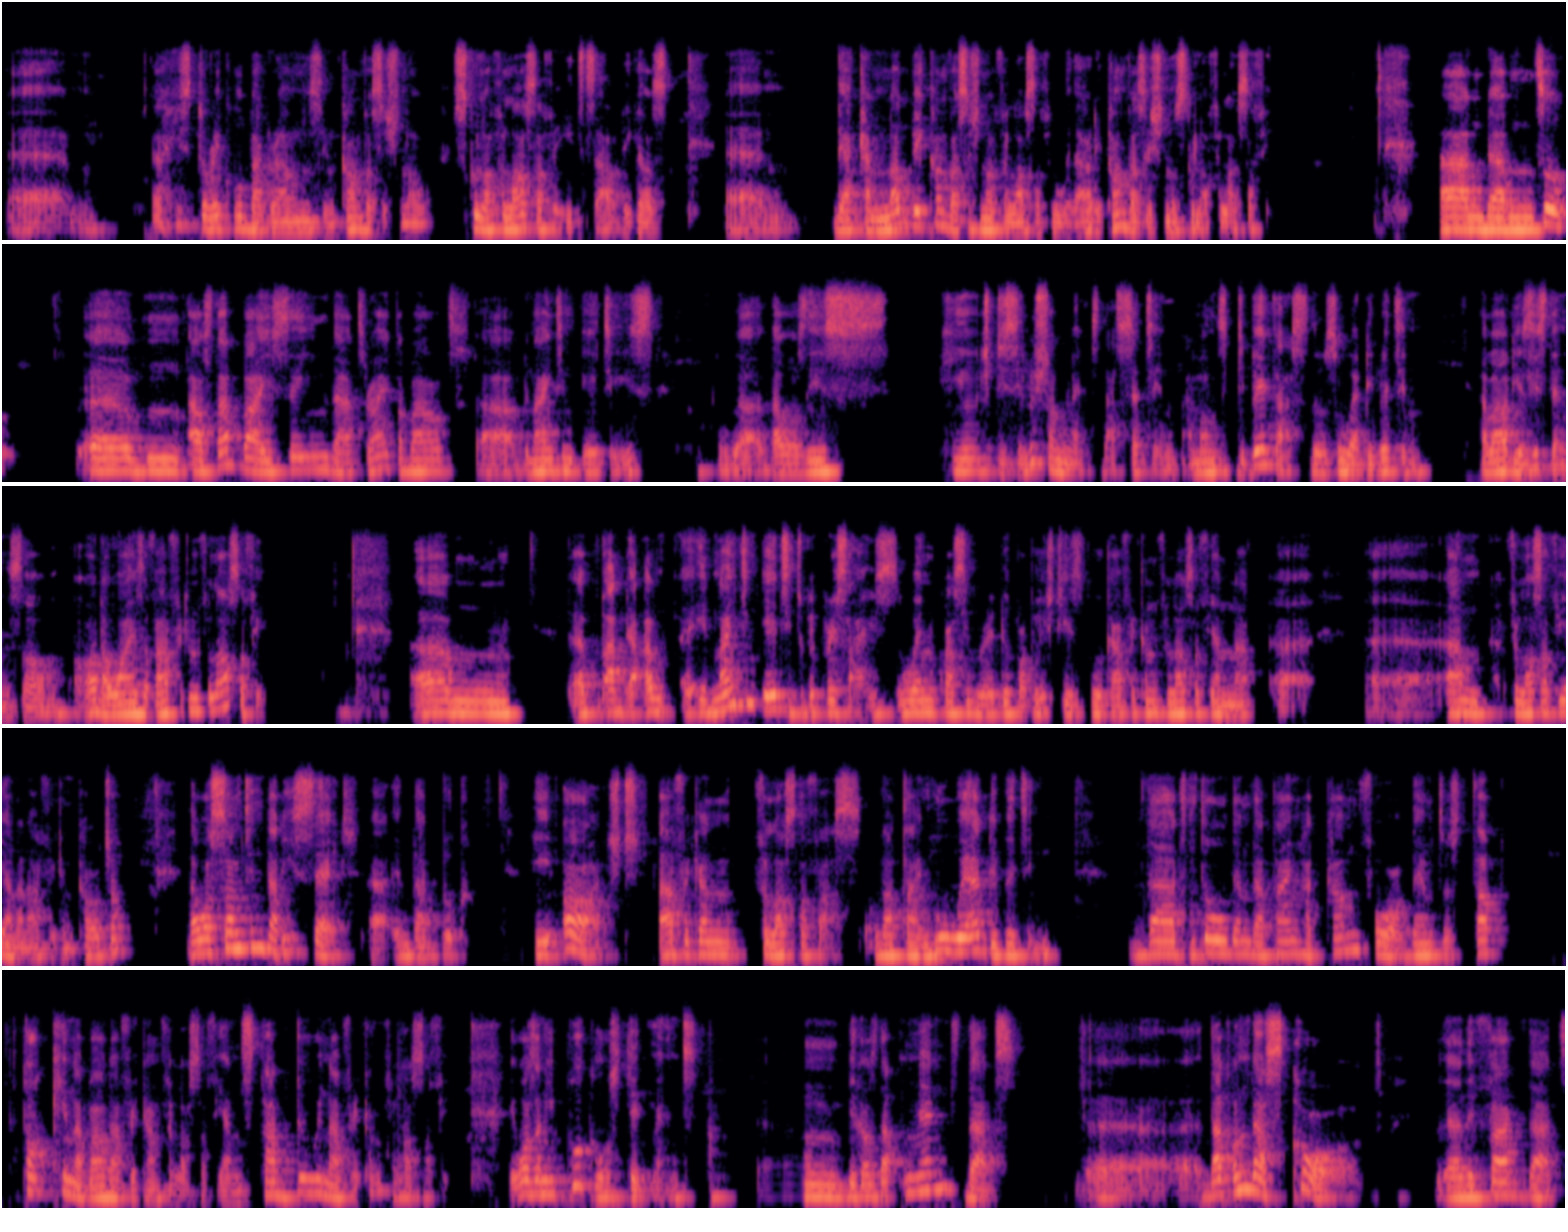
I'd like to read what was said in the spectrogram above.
um, uh, historical backgrounds in conversational school of philosophy itself, because um, there cannot be conversational philosophy without a conversational school of philosophy. And um, so um, I'll start by saying that right about uh, the 1980s, uh, there was this huge disillusionment that set in amongst debaters, those who were debating about the existence or, otherwise of African philosophy. Um, uh, um, in 1980, to be precise, when Kwasi Wiredu published his book, African Philosophy and, uh, uh, and Philosophy and an African Culture, there was something that he said uh, in that book. He urged African philosophers of that time who were debating that he told them that time had come for them to stop talking about African philosophy and start doing African philosophy. It was an epochal statement um, because that meant that uh, that underscored uh, the fact that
